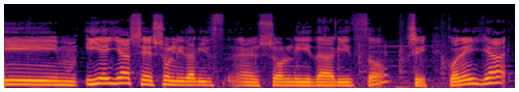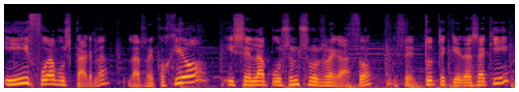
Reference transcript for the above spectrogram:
Y, y ella se eh, solidarizó sí, con ella y fue a buscarla. La recogió y se la puso en su regazo. Dice, tú te quedas aquí.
